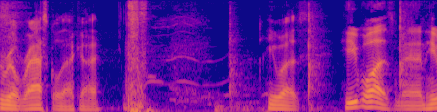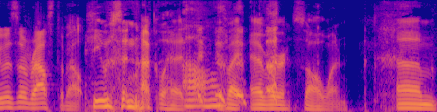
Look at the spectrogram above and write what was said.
A real rascal, that guy. he was. He was, man. He was a roustabout. He was a knucklehead Oh. if I ever saw one. Um,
